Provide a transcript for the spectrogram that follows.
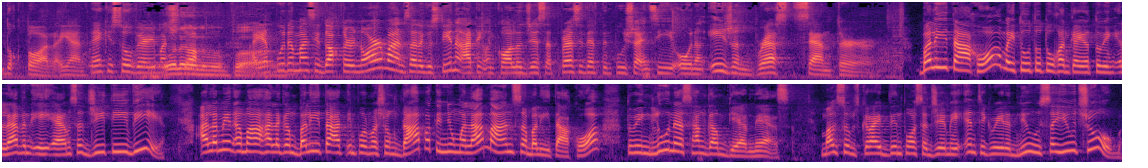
doktor. Ayan. Thank you so very much, Wala Doc. naman po. Ayan po naman si Dr. Norman San Agustin, ang ating oncologist at president din po siya and CEO ng Asian Breast Center. Balita ko, may tututukan kayo tuwing 11 a.m. sa GTV. Alamin ang mahalagang balita at impormasyong dapat ninyong malaman sa Balita ko tuwing lunes hanggang biyernes. Mag-subscribe din po sa GMA Integrated News sa YouTube.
